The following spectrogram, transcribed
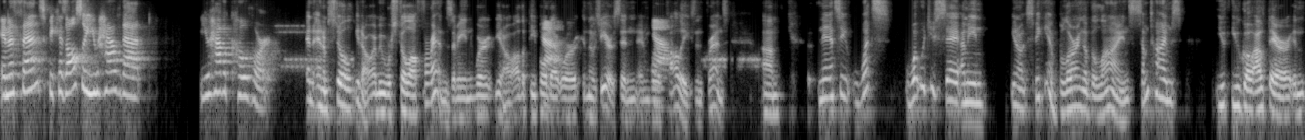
in a sense because also you have that you have a cohort. And, and I'm still, you know, I mean, we're still all friends. I mean, we're, you know, all the people yeah. that were in those years and, and we're yeah. colleagues and friends. Um, Nancy, what's, what would you say? I mean, you know, speaking of blurring of the lines, sometimes you, you go out there in,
